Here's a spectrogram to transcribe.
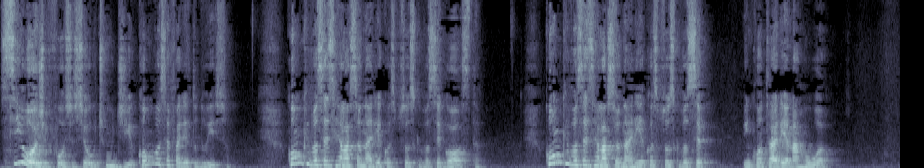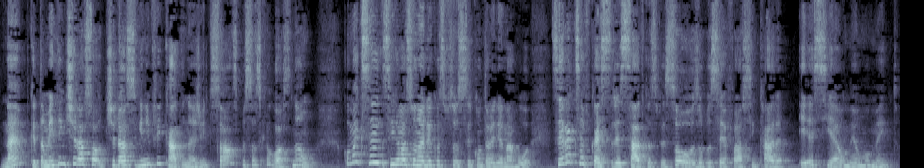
Se hoje fosse o seu último dia, como você faria tudo isso? Como que você se relacionaria com as pessoas que você gosta? Como que você se relacionaria com as pessoas que você encontraria na rua? Né? Porque também tem que tirar, só, tirar o significado, né, gente? Só as pessoas que eu gosto. Não. Como é que você se relacionaria com as pessoas que você encontraria na rua? Será que você ia ficar estressado com as pessoas? Ou você ia falar assim, cara, esse é o meu momento.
